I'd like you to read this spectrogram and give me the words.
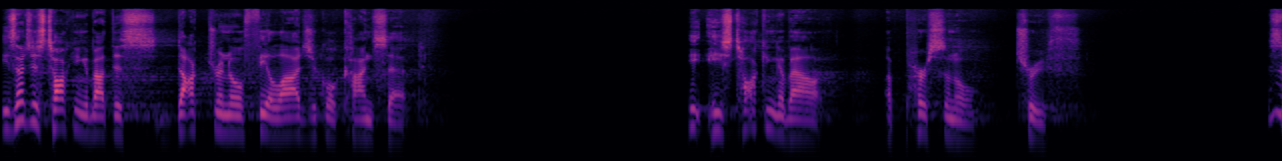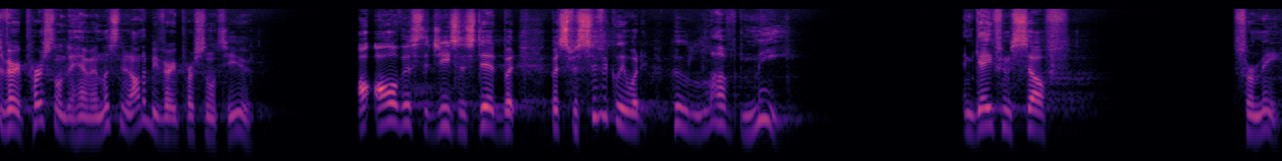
He's not just talking about this doctrinal theological concept. He, he's talking about a personal truth. This is very personal to him, and listen, it ought to be very personal to you. All, all this that Jesus did, but, but specifically what who loved me and gave himself for me.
